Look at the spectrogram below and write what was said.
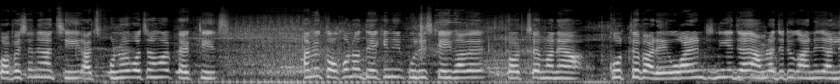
প্রফেশনে আছি আজ পনেরো বছর আমার প্র্যাকটিস আমি কখনো দেখিনি পুলিশকে এইভাবে টর্চার মানে করতে পারে। ওয়ারেন্ট নিয়ে যায় আমরা যেটুকু আইনে জানি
